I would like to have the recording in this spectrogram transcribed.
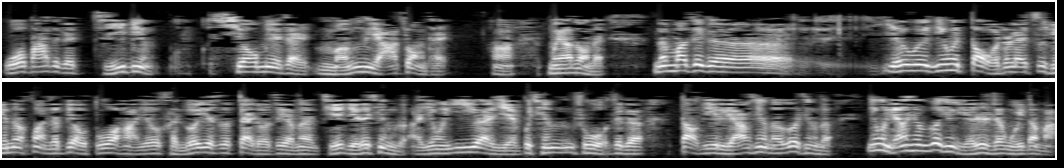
我把这个疾病消灭在萌芽状态啊，萌芽状态。那么这个，因为因为到我这来咨询的患者比较多哈，有很多也是带着这样的结节的性质啊，因为医院也不清楚这个到底良性的恶性的，因为良性恶性也是人为的嘛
